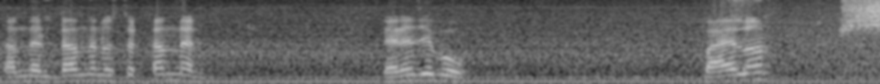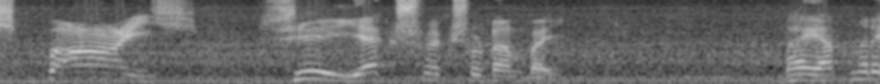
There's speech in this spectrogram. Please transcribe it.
টান দেন টান দেন ওস্তাদ টান দেন টেনে যাব বায়ালন ভাই সেই একশো একশো টান, ভাই। ভাই, আপনারা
